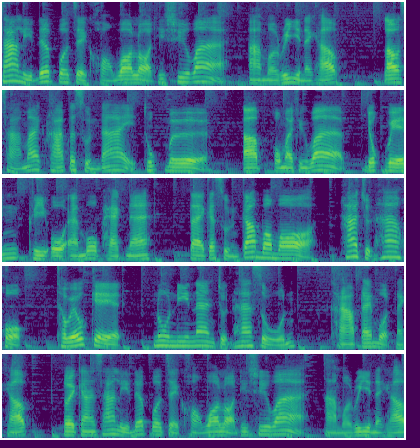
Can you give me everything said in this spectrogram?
สร้าง Leader Project ของ w a r l o r d ที่ชื่อว่า Armory นะครับ เราสามารถคราฟกระสุนได้ทุกเบอร์อะผมหมายถึงว่ายกเว้น Creo Ammo Pack นะ แต่กระสุน 9 มม 5.56 12เกตนู่นนี่นั่นจุด50 คราฟได้หมดนะครับ โดยการสร้าง Leader Project ของ w a r l o r d ที่ชื่อว่า Armory นะครับ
